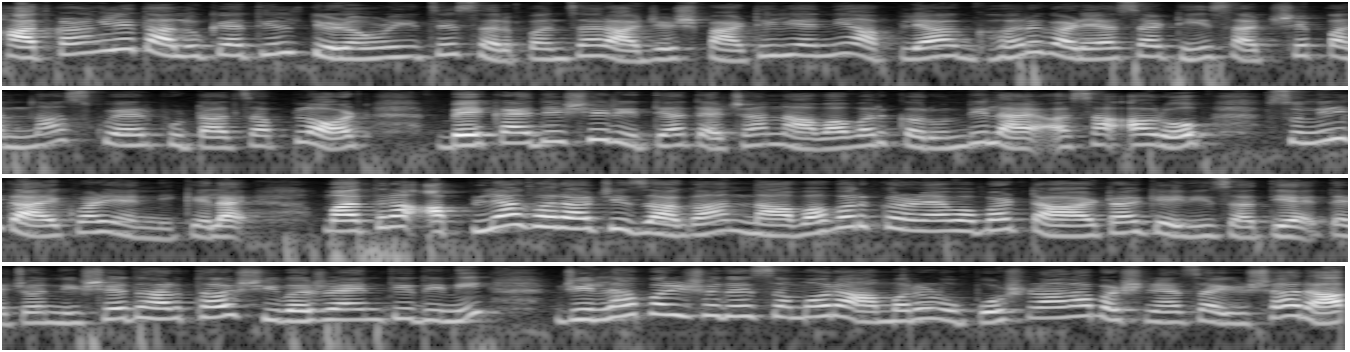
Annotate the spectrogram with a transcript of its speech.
हातकणंगले तालुक्यातील तिळवणीचे सरपंच राजेश पाटील यांनी आपल्या घरगड्यासाठी सातशे पन्नास स्क्वेअर फुटाचा प्लॉट बेकायदेशीररित्या त्याच्या नावावर करून दिलाय असा आरोप सुनील गायकवाड यांनी केलाय. मात्र आपल्या घराची जागा नावावर करण्याबाबत टाळाटाळ केली जाते त्याच्या निषेधार्थ शिवजयंती दिनी जिल्हा परिषदेसमोर आमरण उपोषणाला बसण्याचा इशारा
